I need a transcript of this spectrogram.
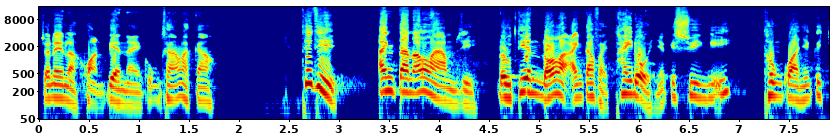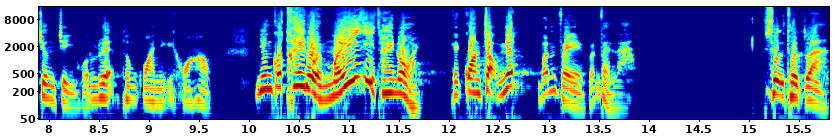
Cho nên là khoản tiền này cũng khá là cao. Thế thì anh ta đã làm gì? Đầu tiên đó là anh ta phải thay đổi những cái suy nghĩ thông qua những cái chương trình huấn luyện thông qua những cái khóa học. Nhưng có thay đổi mấy gì thay đổi? Cái quan trọng nhất vẫn về vẫn phải làm. Sự thực là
